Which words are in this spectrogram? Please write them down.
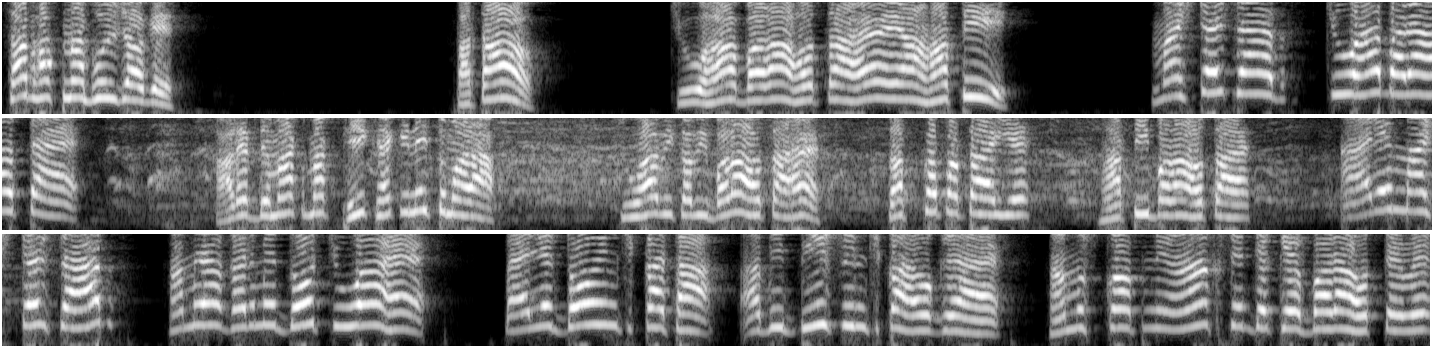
सब हंसना भूल जाओगे। बताओ चूहा बड़ा होता है या हाथी? मास्टर साहब चूहा बड़ा होता है। अरे दिमाग मग ठीक है कि नहीं तुम्हारा? चूहा भी कभी बड़ा होता है सबको पता है ये हाथी बड़ा होता है। अरे मास्टर साहब हमारा घर में दो चूहा है। पहले दो इंच का था अभी बीस इंच का हो गया है। हम उसको अपने आँख से देखे बड़ा होते हुए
